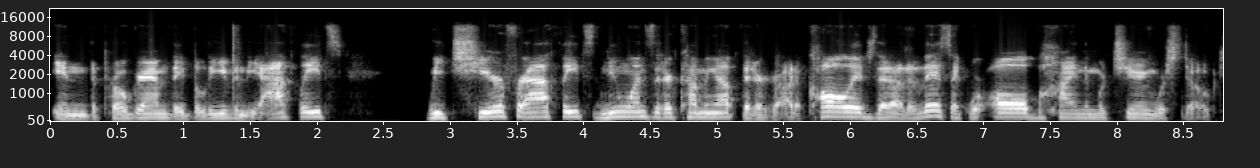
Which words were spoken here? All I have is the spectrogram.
in the program. They believe in the athletes. We cheer for athletes, new ones that are coming up that are out of college, that out of this. Like we're all behind them. We're cheering. We're stoked.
